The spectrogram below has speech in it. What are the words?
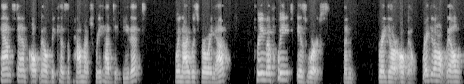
can't stand oatmeal because of how much we had to eat it when I was growing up, cream of wheat is worse than regular oatmeal. Regular oatmeal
